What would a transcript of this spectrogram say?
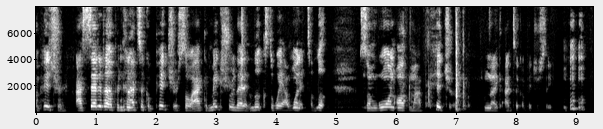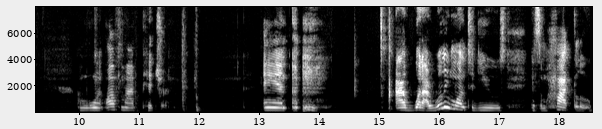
a picture. I set it up and then I took a picture so I can make sure that it looks the way I want it to look. So I'm going off my picture. Like I took a picture, see. I'm going off my picture. And I what I really wanted to use is some hot glue,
